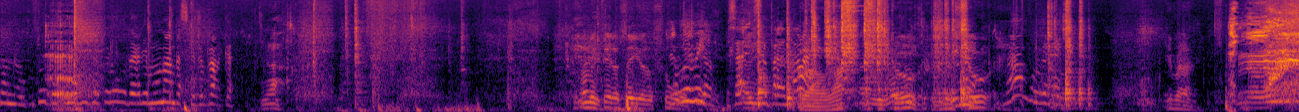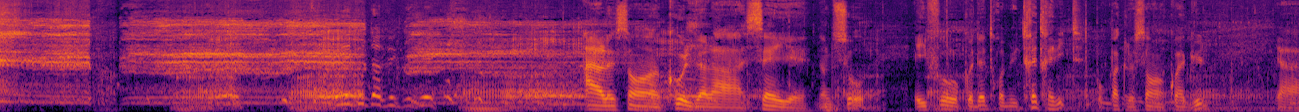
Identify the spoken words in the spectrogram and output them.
Donne le couteau, derrière mon main parce que je parle su. Oui, oui, ça, il prendra. Brava. Su, su. Et voilà. Ah, le sang coule dans la seille, dans le seau. Et il faut connaître remue très très vite pour pas que le sang coagule. Il y a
